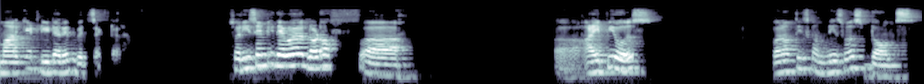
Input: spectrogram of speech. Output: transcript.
market leader in which sector? So recently there were a lot of uh, uh, IPOs One of these companies was DOMS.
